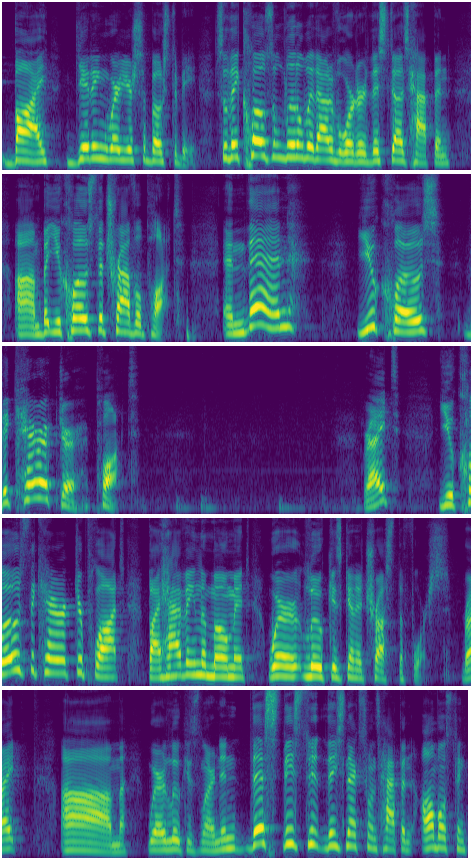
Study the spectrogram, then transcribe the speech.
by getting where you're supposed to be. So they close a little bit out of order. This does happen. Um, but you close the travel plot. And then you close the character plot. Right? You close the character plot by having the moment where Luke is going to trust the Force, right? um, where Luke has learned. And this, these, two, these next ones happen almost in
